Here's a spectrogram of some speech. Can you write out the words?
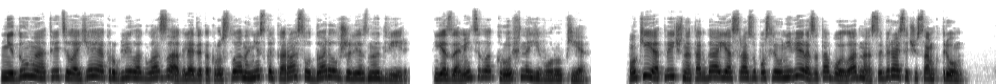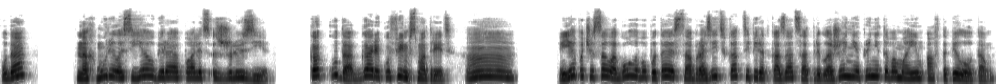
Не думая, ответила я и округлила глаза, глядя, как Руслан несколько раз ударил в железную дверь. Я заметила кровь на его руке. «Окей, отлично, тогда я сразу после универа за тобой, ладно? Собирайся часам к трем». «Куда?» Нахмурилась я, убирая палец с жалюзи. «Как куда? Гарику фильм смотреть?» а, -а, -а. Я почесала голову, пытаясь сообразить, как теперь отказаться от предложения, принятого моим автопилотом.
